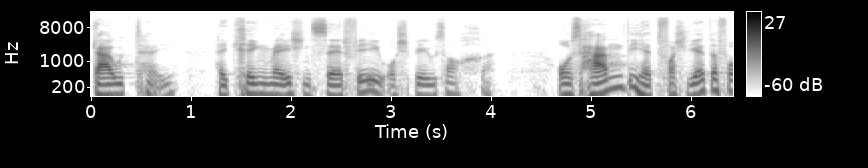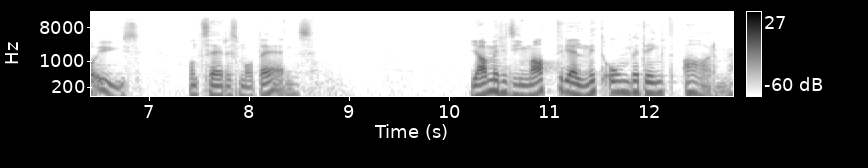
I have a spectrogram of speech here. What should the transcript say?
Geld haben, haben die Kinder meistens sehr viel, auch Spielsachen. Auch ein Handy hat fast jeder von uns und sehr ein modernes. Ja, wir sind materiell nicht unbedingt arm.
